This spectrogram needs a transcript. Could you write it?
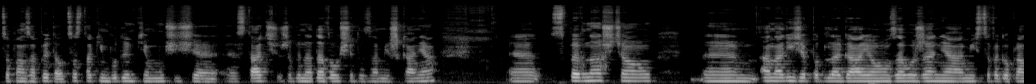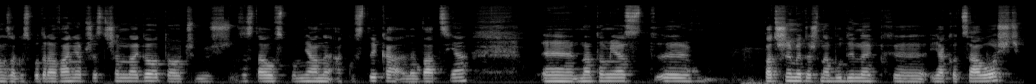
co Pan zapytał, co z takim budynkiem musi się stać, żeby nadawał się do zamieszkania? E, z pewnością analizie podlegają założenia miejscowego planu zagospodarowania przestrzennego, to o czym już zostało wspomniane, akustyka, elewacja. E, natomiast e, patrzymy też na budynek jako całość,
